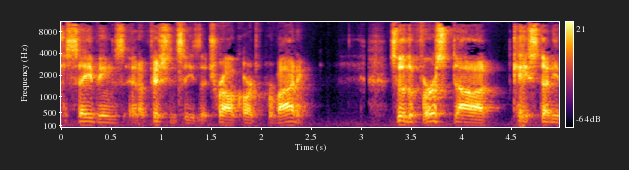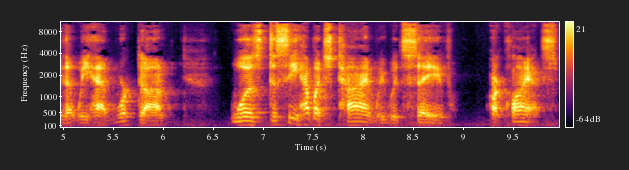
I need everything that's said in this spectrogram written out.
the savings and efficiencies that trial TrialCard's providing. So the first uh, case study that we had worked on was to see how much time we would save our clients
